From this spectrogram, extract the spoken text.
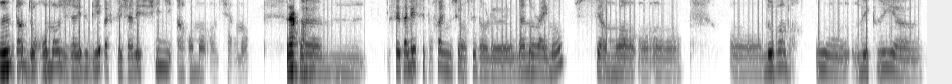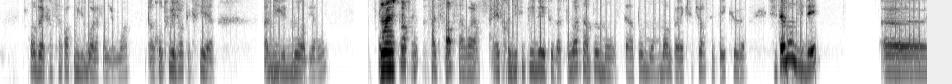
Mmh. En termes de roman, j'ai jamais publié parce que j'ai jamais fini un roman entièrement. D'accord. Euh, cette année, c'est pour ça que je me suis lancée dans le NaNoWriMo. C'est un mois en, en- en novembre où on, on écrit, euh, je crois qu'on doit écrire 50 000 mots à la fin du mois. En gros, tous les jours, tu écris un millier de mots environ. Ouais, ça te force, ça te force à, voilà, à être discipliné et tout. Parce que moi, c'est un peu mon, c'était un peu mon manque dans l'écriture, c'était que j'ai tellement d'idées, euh,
